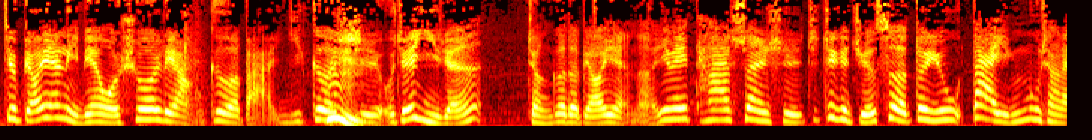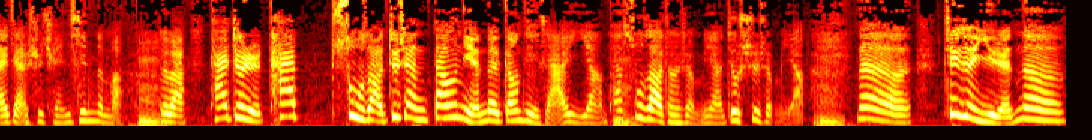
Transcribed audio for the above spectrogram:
就表演里边我说两个吧，一个是、我觉得蚁人整个的表演呢，因为他算是这这个角色对于大荧幕上来讲是全新的嘛，嗯对吧？他就是他塑造，就像当年的钢铁侠一样，他塑造成什么样就是什么样。嗯那这个蚁人呢，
